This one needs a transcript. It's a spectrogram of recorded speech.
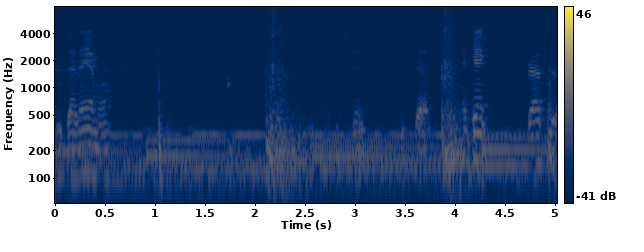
Need that ammo. I'm just gonna keep that. I can't grab the.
